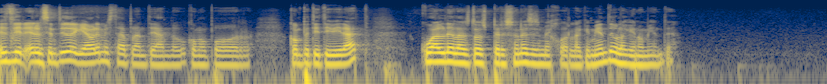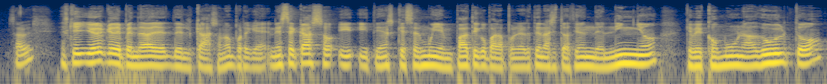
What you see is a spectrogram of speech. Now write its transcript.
Es decir, en el sentido de que ahora me está planteando, como por competitividad, ¿cuál de las dos personas es mejor, la que miente o la que no miente? Es que yo creo que dependerá de- del caso, ¿no? Porque en ese caso, y, tienes que ser muy empático para ponerte en la situación del niño que ve como un adulto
